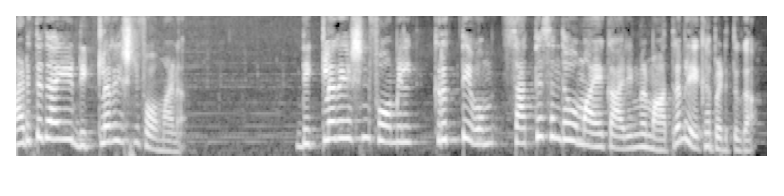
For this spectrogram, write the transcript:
അടുത്തതായി ഡിക്ലറേഷൻ ഫോമാണ്. ഡിക്ലറേഷൻ ഫോമിൽ കൃത്യവും സത്യസന്ധവുമായ കാര്യങ്ങൾ മാത്രം രേഖപ്പെടുത്തുക.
